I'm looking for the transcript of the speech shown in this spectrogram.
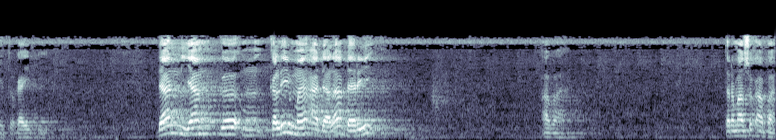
Itu kaifi. Dan yang ke, kelima adalah dari apa? Termasuk apa?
